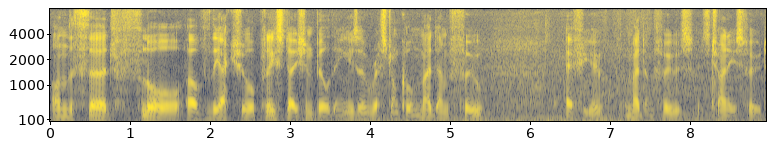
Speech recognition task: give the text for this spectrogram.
On the third floor of the actual police station building is a restaurant called Madame Fu, F-U, Madame Fu's. It's Chinese food,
